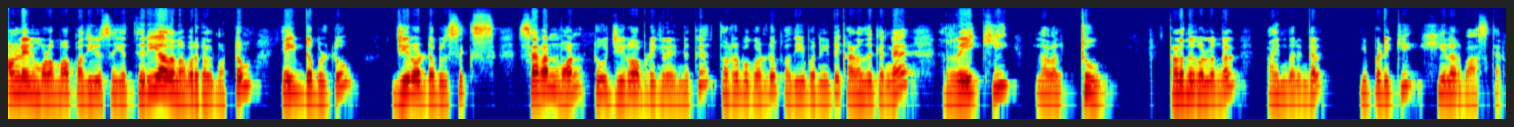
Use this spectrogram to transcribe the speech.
ஆன்லைன் மூலமாக பதிவு செய்ய தெரியாத நபர்கள் மட்டும் 8220667120 அப்படிங்கிற எண்ணுக்கு தொடர்பு கொண்டு பதிவு பண்ணிட்டு கலந்துக்கங்க. ரேக்கி லெவல் டூ கலந்து கொள்ளுங்கள், பயன்பெறுங்கள். இப்படிக்கு ஹீலர் பாஸ்கர்.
